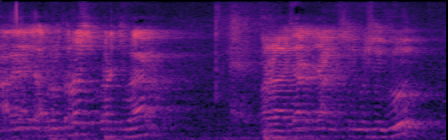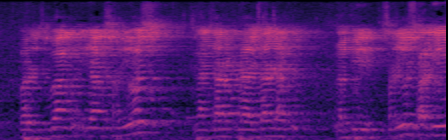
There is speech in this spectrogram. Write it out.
makanya kita perlu terus berjuang belajar yang sungguh-sungguh berjuang yang serius dengan cara belajar yang lebih serius lagi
